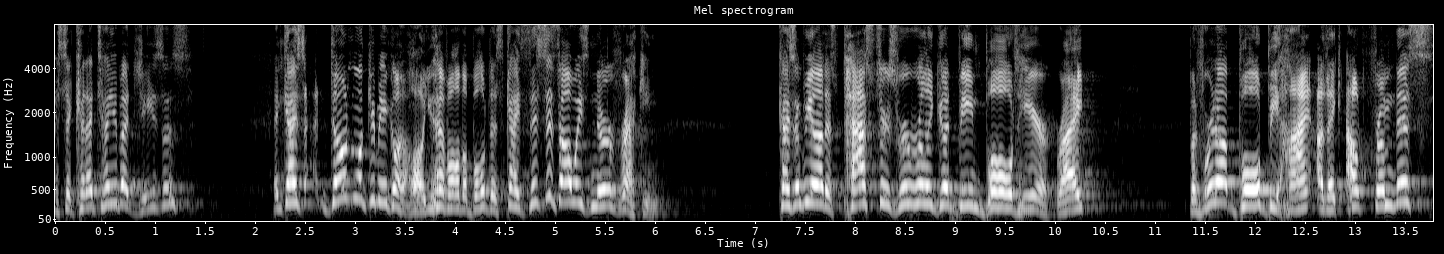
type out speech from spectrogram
I said, can I tell you about Jesus? And guys, don't look at me and go, oh, you have all the boldness. Guys, this is always nerve wracking. Guys, I'm being honest, pastors, we're really good being bold here, right? But if we're not bold behind, uh, like out from this,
